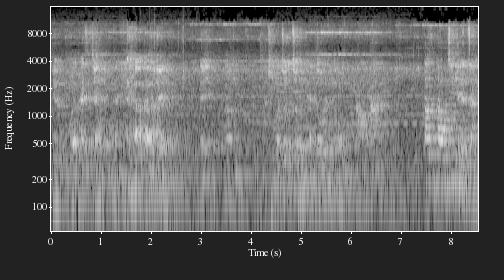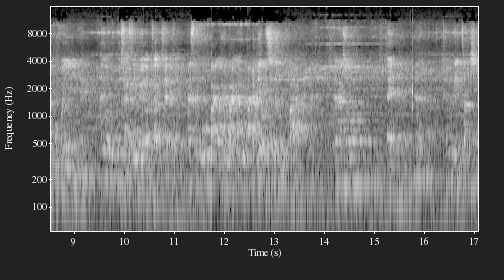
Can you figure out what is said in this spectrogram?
就我要开始讲我的不满意。对，对，嗯，他替我做的作品很多很多，然后他到到今年的展会会议里面，还有还是没有展现，还是五百五百五百六次五百。我跟他说，哎，那可不可以张信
